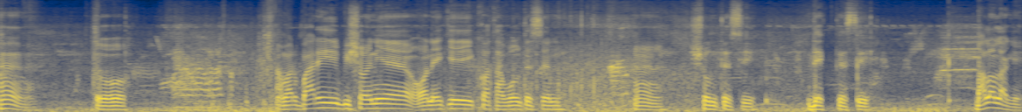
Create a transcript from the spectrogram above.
হ্যাঁ তো আমার বাড়ির বিষয় নিয়ে অনেকেই কথা বলতেছেন হ্যাঁ শুনতেছি, দেখতেছি। ভালো লাগে,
